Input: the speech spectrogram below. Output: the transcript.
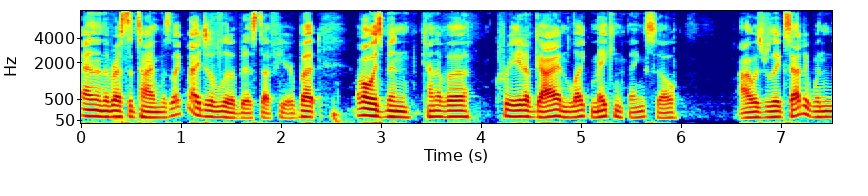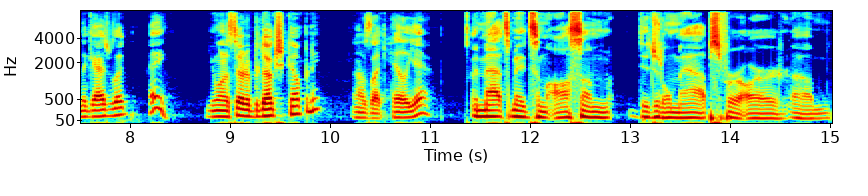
and then the rest of the time was like I did a little bit of stuff here. But I've always been kind of a creative guy and like making things, so I was really excited when the guys were like, "Hey, you want to start a production company?" And I was like, "Hell yeah!" And Matt's made some awesome digital maps for our um,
